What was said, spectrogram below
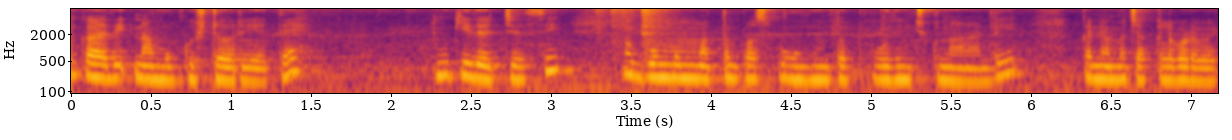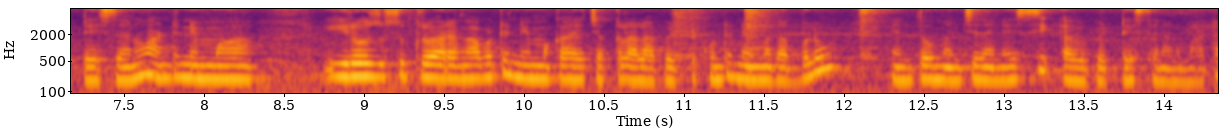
ఇంకా అది నా ముగ్గు స్టోరీ అయితే. ఇంక ఇది వచ్చేసి గుమ్మం మొత్తం పసుపు కుంకుమతో పూజించుకున్నానండి ఇంకా నిమ్మ చెక్కలు కూడా పెట్టేశాను. అంటే నిమ్మ ఈరోజు శుక్రవారం కాబట్టి నిమ్మకాయ చెక్కలు అలా పెట్టుకుంటే నిమ్మ దెబ్బలు ఎంతో మంచిదనేసి అవి పెట్టేస్తాను అనమాట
